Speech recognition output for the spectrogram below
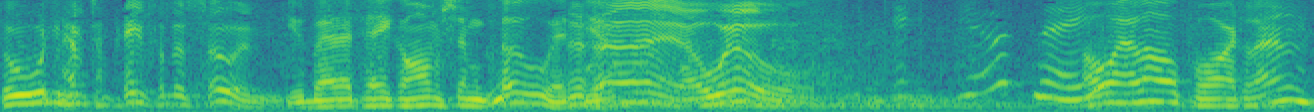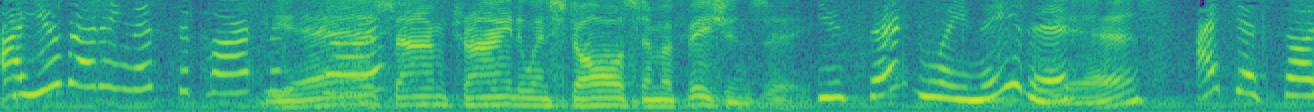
so we wouldn't have to pay for the sewing. You better take home some glue with you. Hey, I will. Excuse me. Oh, hello, Portland. Are you running this department Yes, store? I'm trying to install some efficiency. You certainly need it. Yes? I just saw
